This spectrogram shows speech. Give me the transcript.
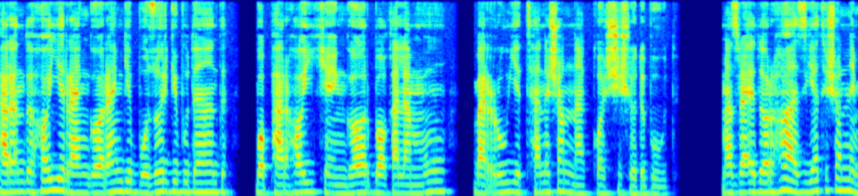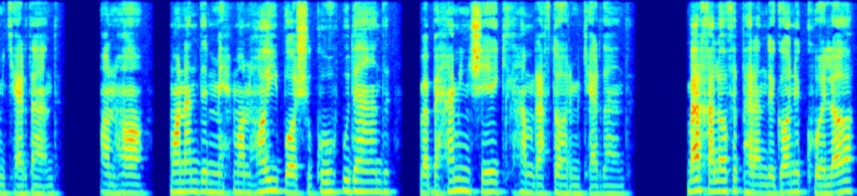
پرنده های رنگارنگ بزرگی بودند با پرهایی که انگار با قلممو بر روی تنشان نقاشی شده بود. مزرعه دارها اذیتشان نمی کردند. آنها مانند مهمانهایی با شکوه بودند و به همین شکل هم رفتار می کردند. برخلاف پرندگان کولا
